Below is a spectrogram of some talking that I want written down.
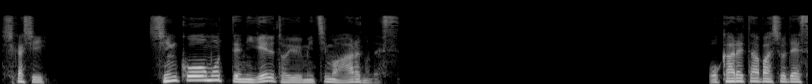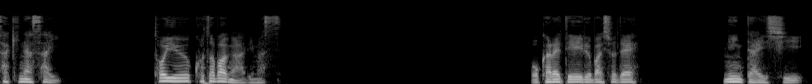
しかし、信仰を持って逃げるという道もあるのです。置かれた場所で咲きなさいという言葉があります。置かれている場所で忍耐し、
